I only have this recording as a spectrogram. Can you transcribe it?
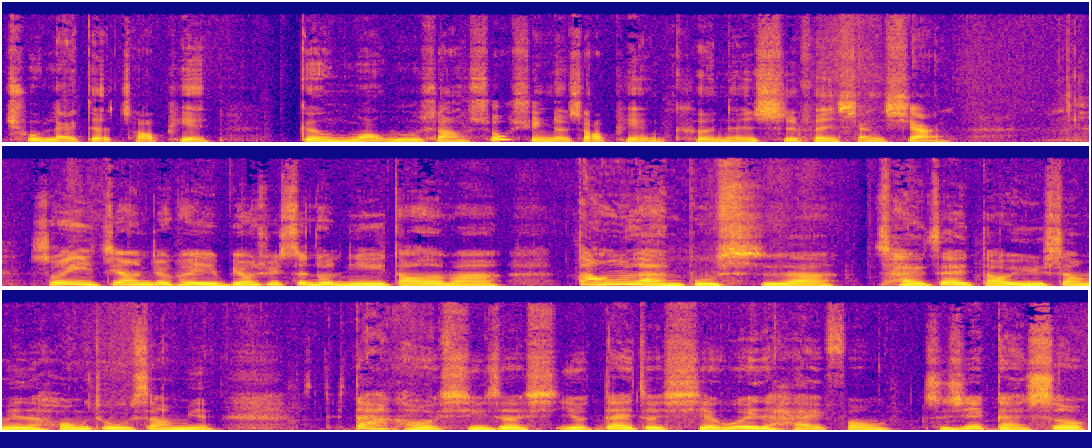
出来的照片跟网络上搜寻的照片可能十分相像。所以这样就可以不用去圣托里尼岛了吗？当然不是啊！踩在岛屿上面的红土上面，大口吸着有带着咸味的海风，直接感受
